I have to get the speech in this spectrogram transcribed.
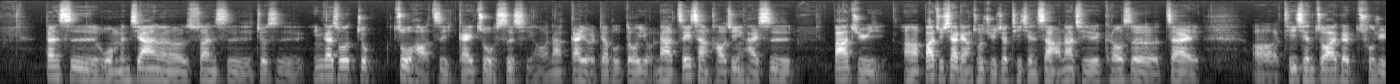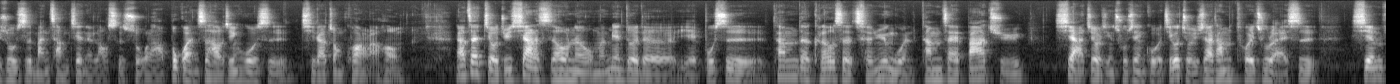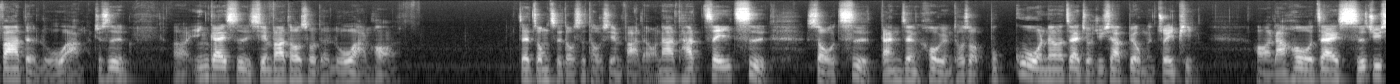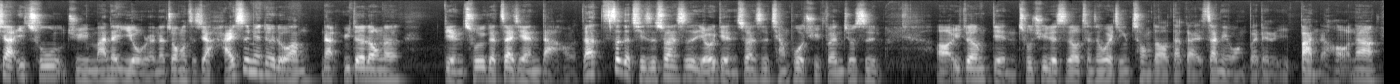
但是我们家呢算是就是应该说就做好自己该做事情哦，那该有的调度都有。那这一场豪进还是八局啊八局下两出局就提前上，那其实 closer 在。呃，提前抓一个出局数是蛮常见的，老实说啦，不管是好进或是其他状况了哈。那在九局下的时候呢，我们面对的也不是他们的 closer 陈运文，他们在八局下就已经出现过，结果九局下他们推出来是先发的罗昂，就是呃应该是先发投手的罗昂哈，在中职都是投先发的。那他这一次首次担任后援投手，不过呢，在九局下被我们追平。哦，然后在十局下一出局蛮的有人的状况之下，还是面对罗昂，那于德龙呢点出一个再见打哈，那这个其实算是有一点算是强迫取分，就是啊于德龙点出去的时候，陈晨伟已经冲到大概三点往本垒的一半了哈，那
